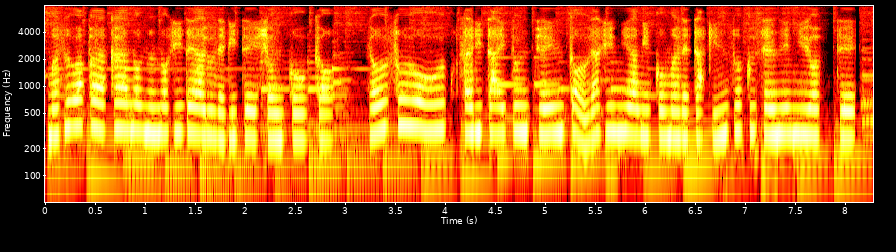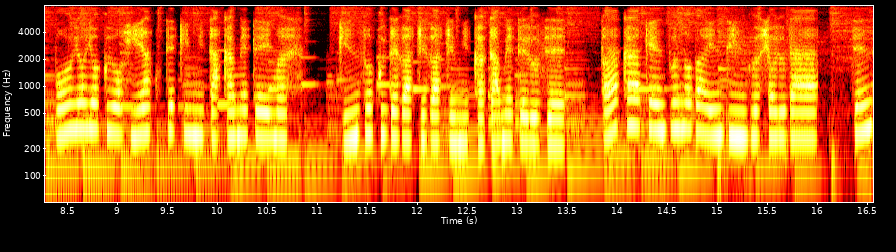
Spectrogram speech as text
まずはパーカーの布地であるレビテーションコート。表層を覆う鎖タイプンチェーンと裏地に編み込まれた金属繊維によって、防御力を飛躍的に高めています。金属でガチガチに固めてるぜ。パーカー剣部のバインディングショルダー。全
